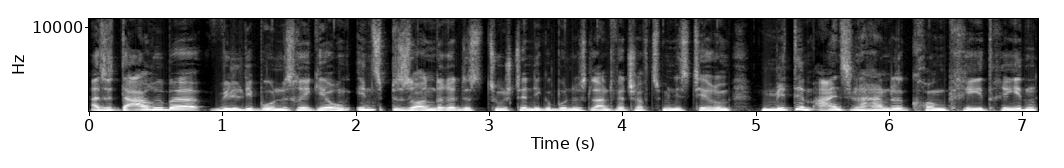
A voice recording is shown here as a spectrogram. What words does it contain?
Also darüber will die Bundesregierung, insbesondere das zuständige Bundeslandwirtschaftsministerium, mit dem Einzelhandel konkret reden.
